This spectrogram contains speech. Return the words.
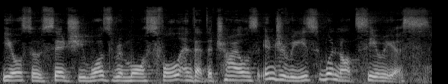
He also said she was remorseful and that the child's injuries were not serious.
